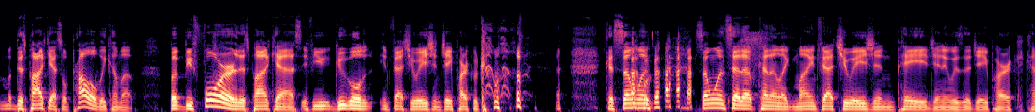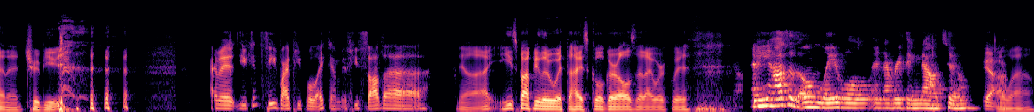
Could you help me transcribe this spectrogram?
m- this podcast will probably come up. But before this podcast, if you Googled Infatuation, Jay Park would come up. Because someone oh, someone set up kind of like my infatuation page, and it was a Jay Park kind of tribute. I mean, you can see why people like him if you saw the. yeah, I, he's popular with the high school girls that I work with. And he has his own label and everything now too. Yeah. Oh wow.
